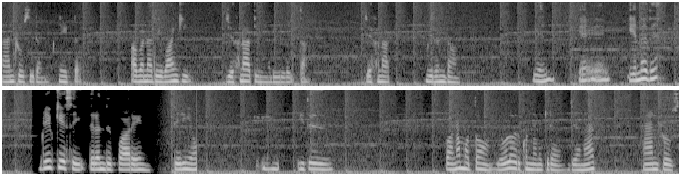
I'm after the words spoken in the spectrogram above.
ஆண்ட்ரூஸிடம் நீட்ட. அவன் அதை வாங்கி ஜெகநாத்தின் மடியில் வைத்தான். ஜெகநாத் மிரண்டான். என் என்னது? பிரீஃப் கேஸை திறந்து பாரேன். தெரியும். இது பணம் மொத்தம் எவ்வளோ இருக்குன்னு நினைக்கிற ஜெகநாத் ஆண்ட்ரோஸ்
